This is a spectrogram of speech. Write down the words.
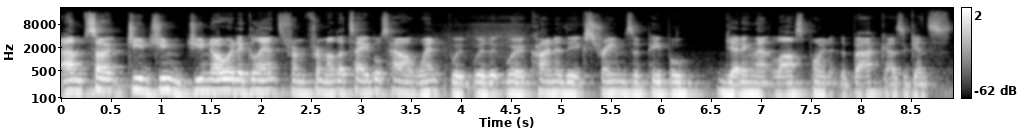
Um, so do you, do, you, do you know at a glance from, from other tables how it went? Were, were, the- were kind of the extremes of people getting that last point at the back as against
